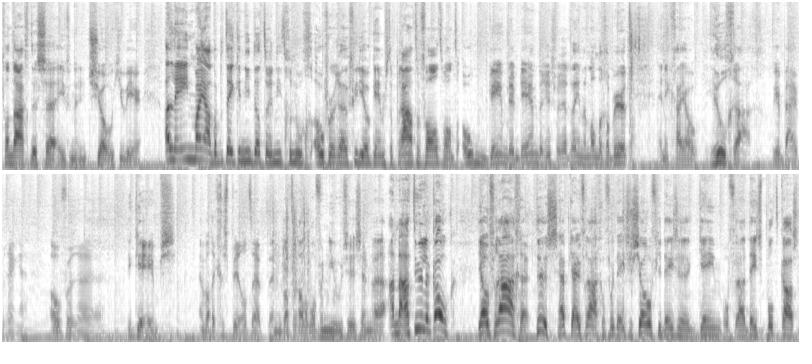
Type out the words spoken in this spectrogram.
Vandaag dus uh, even een showtje weer. Alleen, maar ja, dat betekent niet dat er niet genoeg over uh, videogames te praten valt. Want oh, damn, damn, damn, er is weer het een en ander gebeurd. En ik ga jou heel graag weer bijbrengen over uh, de games en wat ik gespeeld heb. En wat er allemaal voor nieuws is. En uh, natuurlijk ook jouw vragen. Dus heb jij vragen voor deze show? Of je deze game of uh, deze podcast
